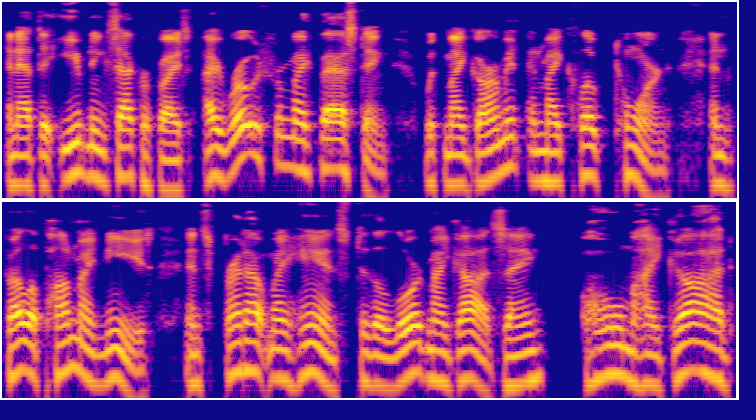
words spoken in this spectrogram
And at the evening sacrifice I rose from my fasting, with my garment and my cloak torn, and fell upon my knees, and spread out my hands to the Lord my God, saying, O my God,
